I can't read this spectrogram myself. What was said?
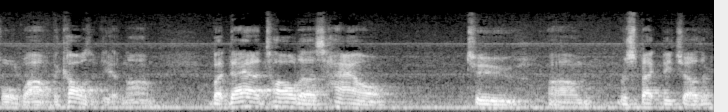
for a while because of Vietnam. But Dad taught us how to um, respect each other.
